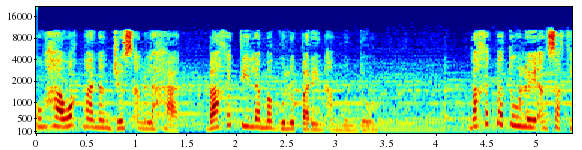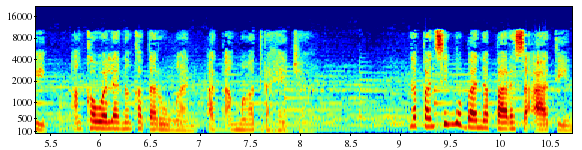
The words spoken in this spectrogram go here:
Kung hawak nga ng Diyos ang lahat, bakit tila magulo pa rin ang mundo? Bakit patuloy ang sakit, ang kawalan ng katarungan at ang mga trahedya? Napansin mo ba na para sa atin,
